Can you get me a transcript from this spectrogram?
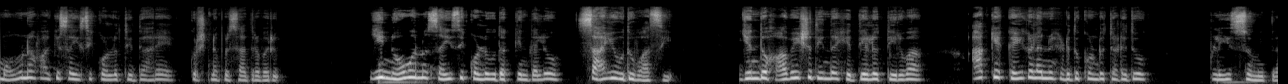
ಮೌನವಾಗಿ ಸಹಿಸಿಕೊಳ್ಳುತ್ತಿದ್ದಾರೆ ಕೃಷ್ಣಪ್ರಸಾದ್ರವರು. ಈ ನೋವನ್ನು ಸಹಿಸಿಕೊಳ್ಳುವುದಕ್ಕಿಂತಲೂ ಸಾಯುವುದು ವಾಸಿ ಎಂದು ಆವೇಶದಿಂದ ಎದ್ದೇಳುತ್ತಿರುವ ಆಕೆಯ ಕೈಗಳನ್ನು ಹಿಡಿದುಕೊಂಡು ತಡೆದು, ಪ್ಲೀಸ್ ಸುಮಿತ್ರ,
